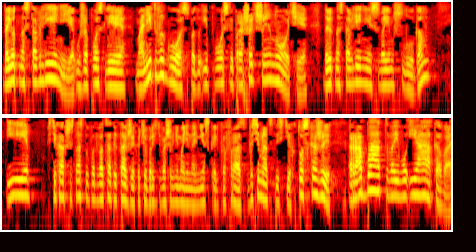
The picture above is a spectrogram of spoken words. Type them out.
дает наставление уже после молитвы Господу и после прошедшей ночи, дает наставление своим слугам. И в стихах 16 по 20 также я хочу обратить ваше внимание на несколько фраз. 18 стих. «То скажи, раба твоего Иакова,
